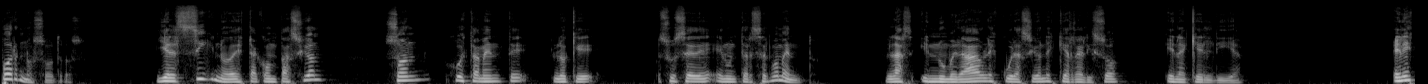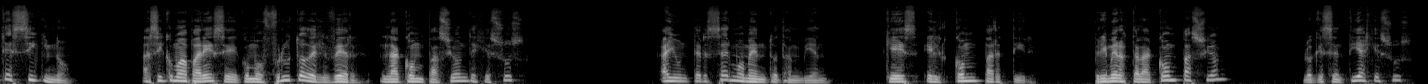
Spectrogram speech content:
por nosotros. Y el signo de esta compasión son justamente lo que sucede en un tercer momento, las innumerables curaciones que realizó en aquel día. En este signo, así como aparece como fruto del ver la compasión de Jesús, hay un tercer momento también, que es el compartir. Primero está la compasión, lo que sentía Jesús.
